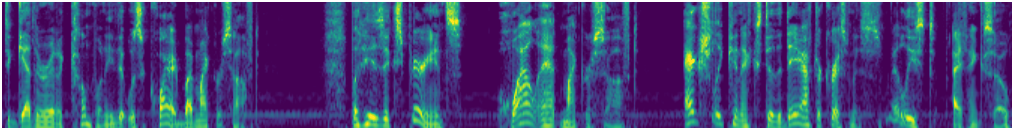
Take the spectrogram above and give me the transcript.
together at a company that was acquired by Microsoft. But his experience while at Microsoft actually connects to the day after Christmas. At least, I think so.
